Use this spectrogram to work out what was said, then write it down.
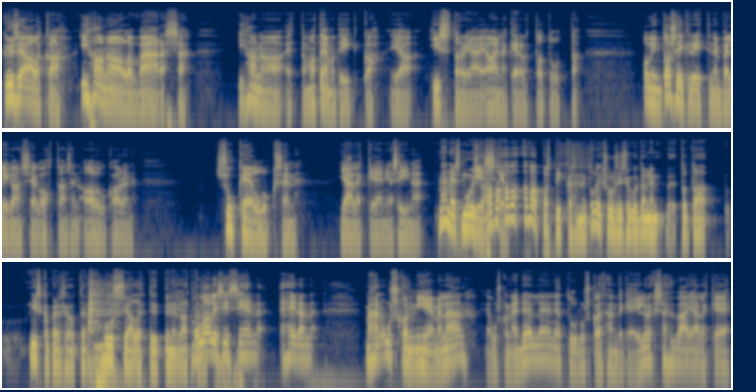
Kyllä se alkaa. Ihanaa olla väärässä. Ihanaa, että matematiikka ja historia ei aina kerro totuutta. olin tosi kriittinen pelikanssia kohtaan sen alkukauden sukelluksen jälkeen ja siinä Mä en edes muista. Ava, ava, avaappas pikkasen nyt. Oliko sulla siis joku tämmöinen tota, niskaperseotte bussialle tyyppinen ratkaisu? Mulla oli siis siihen heidän, mähän uskon Niemelään ja uskon edelleen ja tuun uskoa, että hän tekee Ilveksessä hyvää jälkeä.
